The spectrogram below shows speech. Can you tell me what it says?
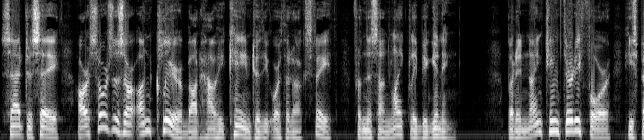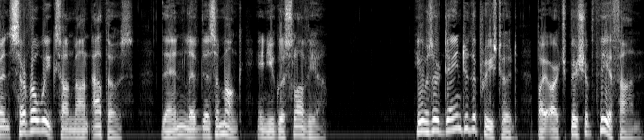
Sad to say, our sources are unclear about how he came to the Orthodox faith from this unlikely beginning. But in 1934 he spent several weeks on Mount Athos, then lived as a monk in Yugoslavia. He was ordained to the priesthood by Archbishop Theophan,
